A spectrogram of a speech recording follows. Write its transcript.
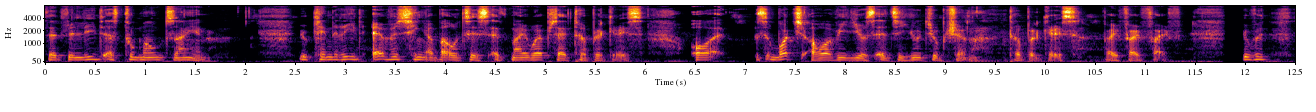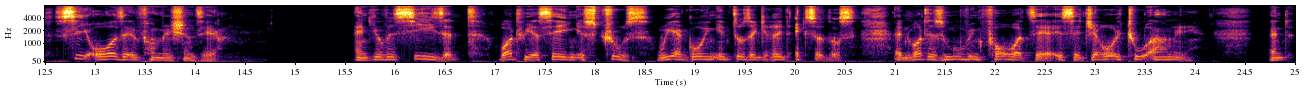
that will lead us to Mount Zion. You can read everything about this at my website, Triple Grace, or watch our videos at the YouTube channel, Triple Grace 555. You will see all the information there. And you will see that what we are saying is truth. We are going into the great Exodus. And what is moving forward there is the Joel 2 army. And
